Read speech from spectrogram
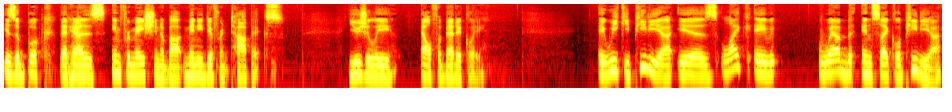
is a book that has information about many different topics, usually alphabetically. A Wikipedia is like a web encyclopedia,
